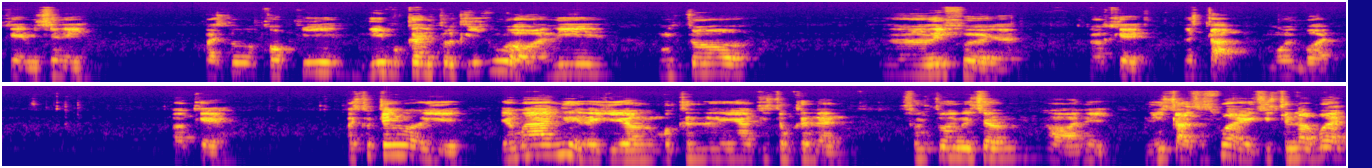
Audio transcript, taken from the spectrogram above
Okay macam ni Lepas tu copy ni bukan untuk tiru tau. Ni untuk uh, refer je. Okay. Letak moodboard. Okay. Lepas tu tengok lagi. Yang mana lagi yang berkenan yang kita berkenan. Contoh macam ah, ni. Ni tak sesuai. Kita nak buat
